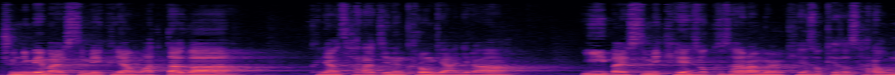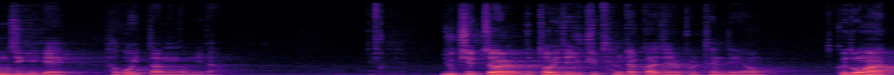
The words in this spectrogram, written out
주님의 말씀이 그냥 왔다가 그냥 사라지는 그런 게 아니라 이 말씀이 계속 그 사람을 계속해서 살아 움직이게 하고 있다는 겁니다. 60절부터 이제 63절까지를 볼 텐데요. 그동안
